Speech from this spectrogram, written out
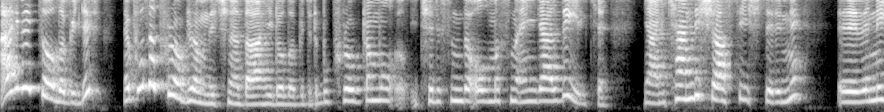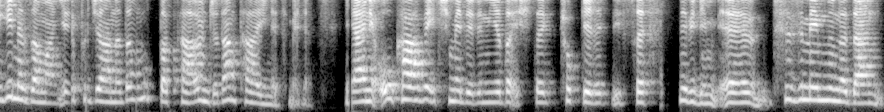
elbette olabilir. E bu da programın içine dahil olabilir. Bu programın içerisinde olmasına engel değil ki. Yani kendi şahsi işlerini e, ve neyi ne zaman yapacağını da mutlaka önceden tayin etmeli. Yani o kahve içmelerin ya da işte çok gerekliyse ne bileyim e, sizi memnun eden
